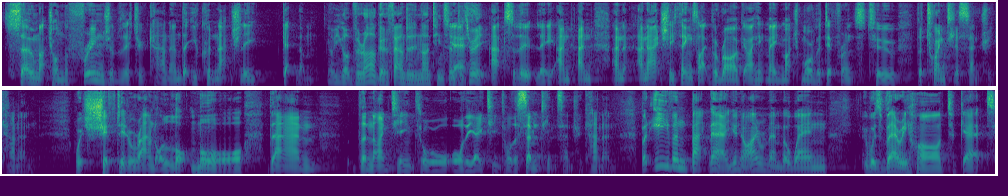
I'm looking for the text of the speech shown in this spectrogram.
so much on the fringe of the literary canon that you couldn't actually get them. Oh, you got Virago, founded in 1973. Yes, absolutely. And, and, and, and actually, things like Virago, I think, made much more of a difference to the 20th century canon, which shifted around a lot more than the 19th or, or the 18th or the 17th century canon. But even back there, you know, I remember when it was very hard to get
